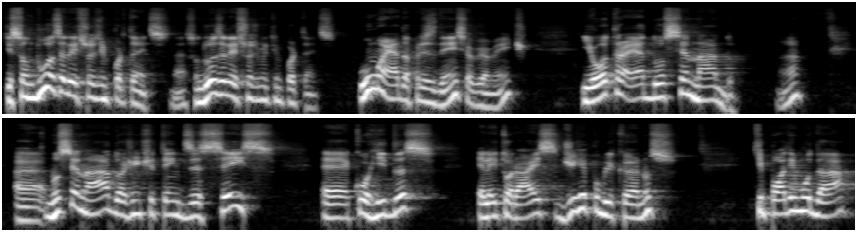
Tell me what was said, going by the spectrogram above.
que são duas eleições importantes, né? São duas eleições muito importantes. Uma é da presidência, obviamente, e outra é do Senado. Né? Uh, no Senado, a gente tem 16 é, corridas eleitorais de republicanos que podem mudar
